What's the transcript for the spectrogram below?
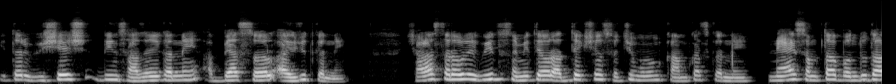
इतर विशेष दिन साजरे करणे अभ्यास सहल आयोजित करणे. शाळा स्तरावरील विविध समित्यावर अध्यक्ष सचिव म्हणून कामकाज करणे. न्याय समता बंधुता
